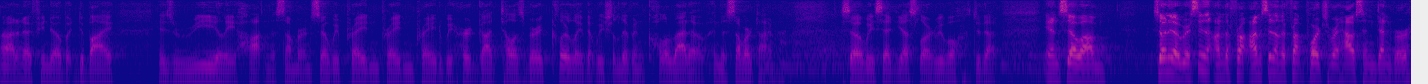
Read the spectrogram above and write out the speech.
Uh, I don't know if you know, but Dubai is really hot in the summer. And so we prayed and prayed and prayed. We heard God tell us very clearly that we should live in Colorado in the summertime. so we said, Yes, Lord, we will do that. And so, um, so anyway, we're sitting on the front. I'm sitting on the front porch of our house in Denver,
